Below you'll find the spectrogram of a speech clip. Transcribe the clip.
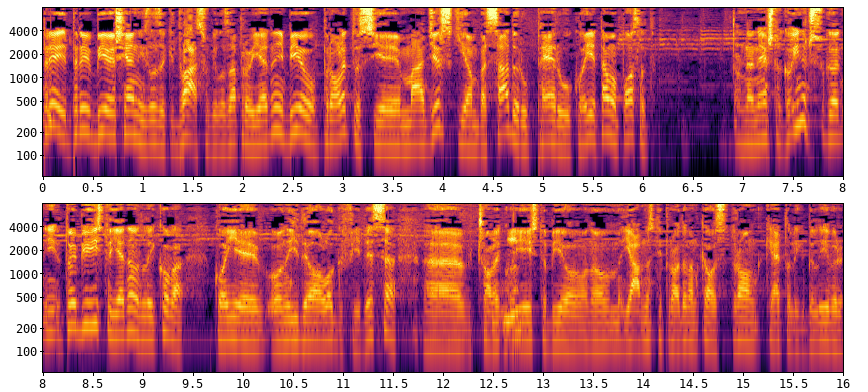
pre, pre bio još jedan izlazak, dva su bilo zapravo, jedan je bio, proletos je mađarski ambasador u Peru, koji je tamo poslat na nešto kao inače su ga to je bio isto jedan od likova koji je on ideolog Fidesa uh, čovjek koji je isto bio ono javnosti prodavan kao strong catholic believer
